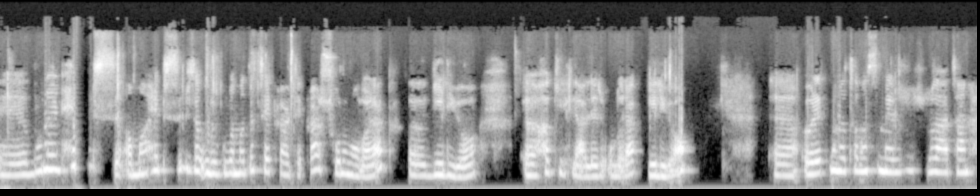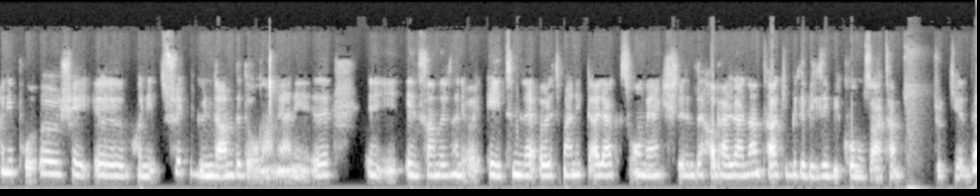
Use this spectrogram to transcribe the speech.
E, bunların hepsi ama hepsi bize uygulamada tekrar tekrar sorun olarak e, geliyor. E, hak ihlalleri olarak geliyor. Ee, öğretmen ataması mevzusu zaten hani e, şey e, hani sürekli gündemde de olan yani e, e, insanların hani eğitimle öğretmenlikle alakası olmayan kişilerin de haberlerden takip edebildiği bir konu zaten Türkiye'de.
